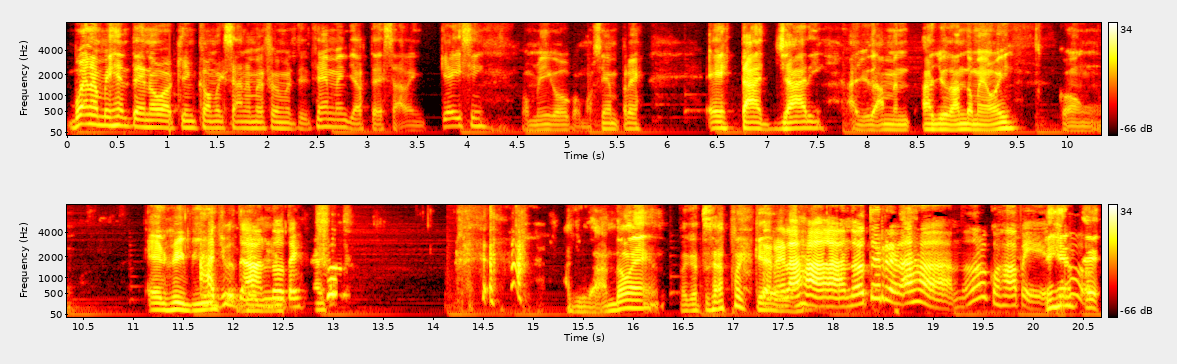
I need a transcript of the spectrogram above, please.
mi gente de nuevo aquí en Comics Anime Film Entertainment. Ya ustedes saben, Casey, conmigo como siempre. Está Yari ayudándome, ayudándome hoy con el review. Ayudándote. ayudándome, porque tú sabes por qué. Te relajando, te relajando, no lo cojas a pecho. Gente,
